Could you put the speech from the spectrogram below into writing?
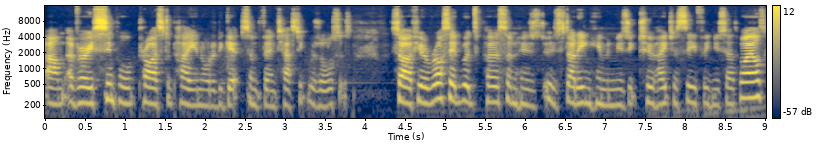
um, a very simple price to pay in order to get some fantastic resources. So if you're a Ross Edwards person who's, who's studying him in Music 2 HSC for New South Wales,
